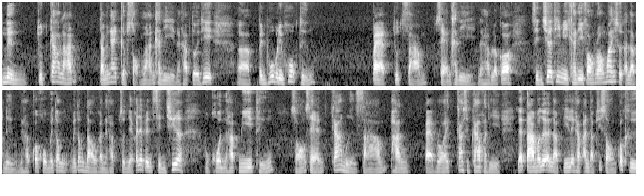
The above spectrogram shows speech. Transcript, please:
1.9 ล้านจำง่ายเกือบ 2 ล้านคดีนะครับ โดยที่เป็นผู้บริโภคถึง 8.3 แสนคดีนะครับ แล้วก็สินเชื่อที่มีคดีฟ้องร้องมากที่สุดอันดับหนึ่งนะครับ ก็คงไม่ต้องไม่ต้องเดากันนะครับ ส่วนใหญ่ก็จะเป็นสินเชื่อบุคคลนะครับ มีถึง 293,000 899 คดี และตามมาด้วยอันดับนี้เลยครับ อันดับที่ 2 ก็คือ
